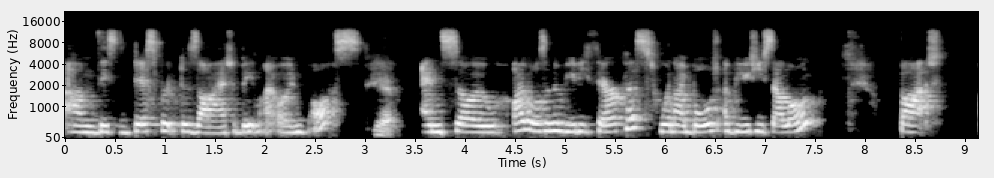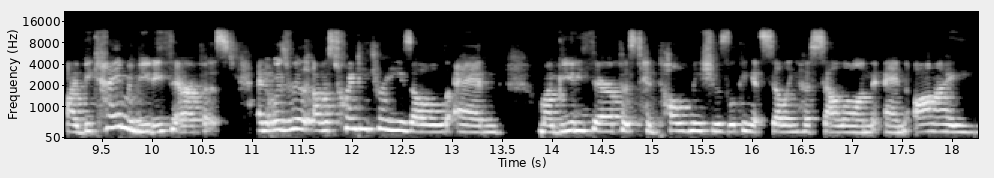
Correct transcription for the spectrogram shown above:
um, this desperate desire to be my own boss. Yeah. And so I wasn't a beauty therapist when I bought a beauty salon, but I became a beauty therapist. And it was really, I was 23 years old, and my beauty therapist had told me she was looking at selling her salon. And I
